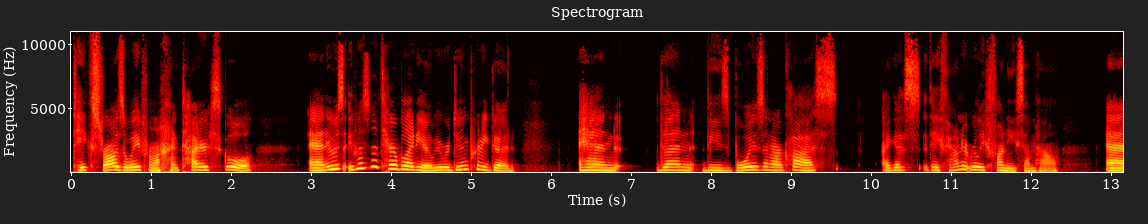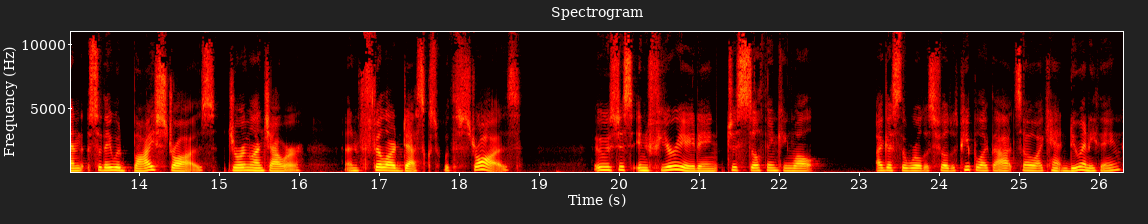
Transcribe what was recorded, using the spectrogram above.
take straws away from our entire school. And it was it wasn't a terrible idea. We were doing pretty good. And then these boys in our class, I guess they found it really funny somehow. And so they would buy straws during lunch hour and fill our desks with straws. It was just infuriating, just still thinking, well, I guess the world is filled with people like that, so I can't do anything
